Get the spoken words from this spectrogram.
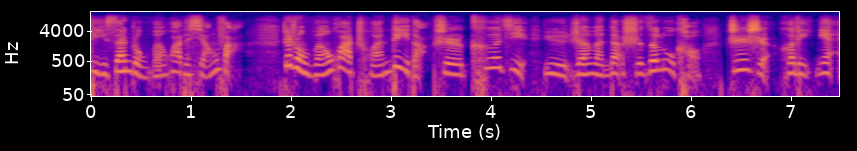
第三种文化的想法。这种文化传递的是科技与人文的十字路口，知识和理念。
